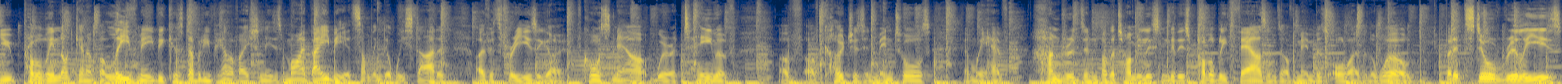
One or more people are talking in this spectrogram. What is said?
you're probably not going to believe me because WP Elevation is my baby. It's something that we started over three years ago. Of course, now we're a team of, of, of coaches and mentors, and we have hundreds, and by the time you're listening to this, probably thousands of members all over the world. But it still really is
